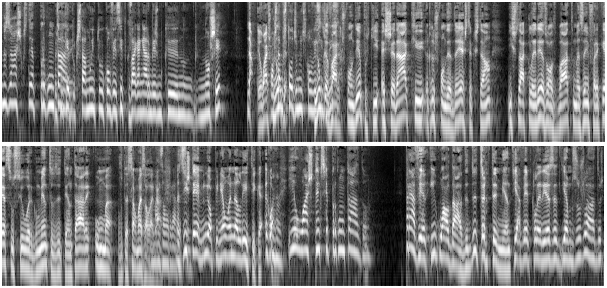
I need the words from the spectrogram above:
Mas acho que se deve perguntar. Mas porquê? Porque está muito convencido que vai ganhar mesmo que não chegue? Não, eu acho Ou que estamos nunca, todos muito convencidos nunca vai responder, porque achará que, respondendo a esta questão, isto dá clareza ao debate, mas enfraquece o seu argumento de tentar uma votação mais alargada. Mais alargada mas isto sim. é a minha opinião analítica. Agora, uhum. eu acho que tem que ser perguntado para haver igualdade de tratamento e haver clareza de ambos os lados,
